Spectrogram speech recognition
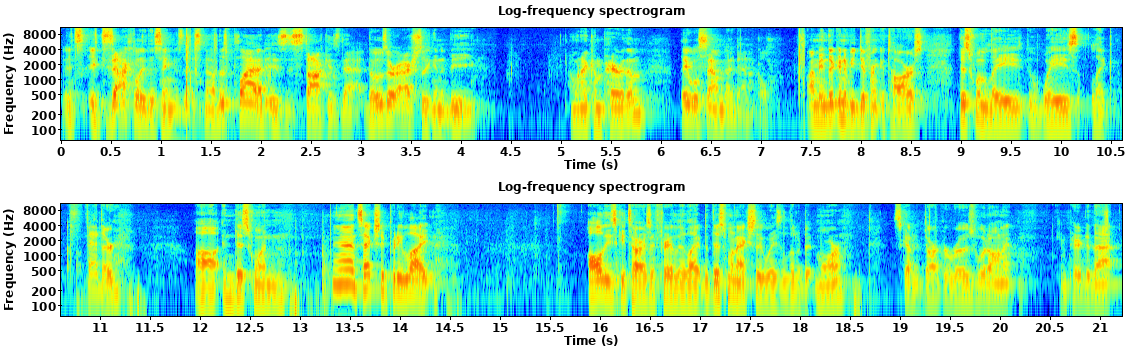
it's exactly the same as this. Now, this plaid is as stock as that. Those are actually going to be, when I compare them, they will sound identical. I mean, they're going to be different guitars. This one lays, weighs like a feather, uh, and this one, eh, it's actually pretty light. All these guitars are fairly light, but this one actually weighs a little bit more. It's got a darker rosewood on it compared to that.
